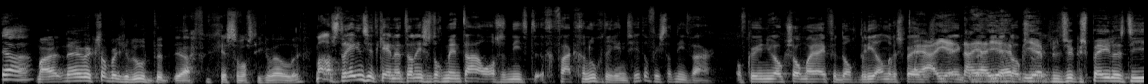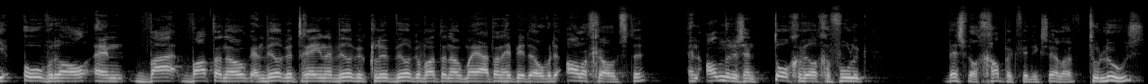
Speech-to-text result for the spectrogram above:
Ja. Maar nee, ik snap wat je bedoelt. Dit, ja, gisteren was hij geweldig. Maar als het erin zit, Kenneth, dan is het toch mentaal als het niet vaak genoeg erin zit? Of is dat niet waar? Of kun je nu ook zomaar even nog drie andere spelers ja, je? Nou ja, je, hebt, je hebt natuurlijk spelers die overal en waar, wat dan ook... en welke trainer, welke club, welke wat dan ook... maar ja, dan heb je het over de allergrootste. En anderen zijn toch wel gevoelig... best wel grappig, vind ik zelf. Toulouse...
